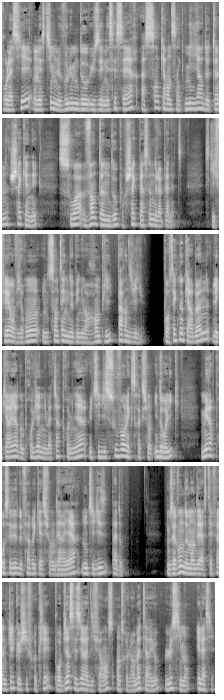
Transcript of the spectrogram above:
Pour l'acier, on estime le volume d'eau usé nécessaire à 145 milliards de tonnes chaque année, soit 20 tonnes d'eau pour chaque personne de la planète, ce qui fait environ une centaine de baignoires remplies par individu. Pour Technocarbone, les carrières dont proviennent les matières premières utilisent souvent l'extraction hydraulique, mais leur procédé de fabrication derrière n'utilise pas d'eau. Nous avons demandé à Stéphane quelques chiffres clés pour bien saisir la différence entre leurs matériaux, le ciment et l'acier.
